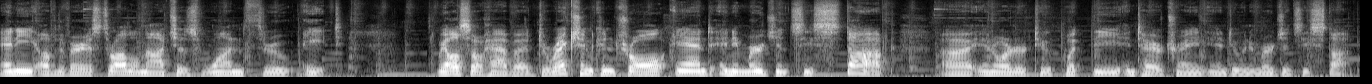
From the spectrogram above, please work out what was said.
any of the various throttle notches 1 through 8. We also have a direction control and an emergency stop uh, in order to put the entire train into an emergency stop.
